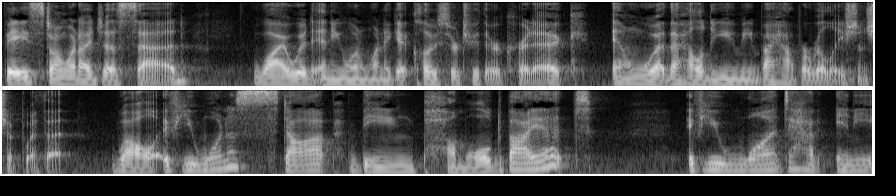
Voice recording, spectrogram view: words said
based on what I just said. Why would anyone want to get closer to their critic? And what the hell do you mean by have a relationship with it? Well, if you want to stop being pummeled by it, if you want to have any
